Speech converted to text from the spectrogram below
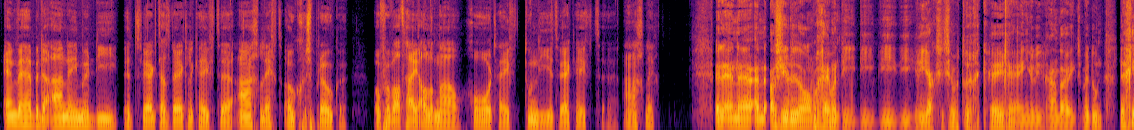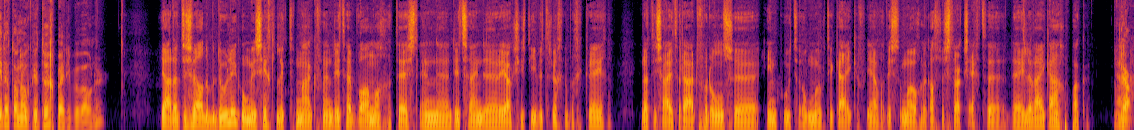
En we hebben de aannemer die het werk daadwerkelijk heeft eh, aangelegd ook gesproken over wat hij allemaal gehoord heeft toen hij het werk heeft eh, aangelegd. En, en, eh, en als jullie dan op een gegeven moment die, die, die, die reacties hebben teruggekregen en jullie gaan daar iets mee doen, leg je dat dan ook weer terug bij die bewoner? Ja, dat is wel de bedoeling om inzichtelijk te maken van dit hebben we allemaal getest en eh, dit zijn de reacties die we terug hebben gekregen. Dat is uiteraard voor ons eh, input om ook te kijken van ja, wat is er mogelijk als we straks echt de hele wijk aan gaan pakken. Ja.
